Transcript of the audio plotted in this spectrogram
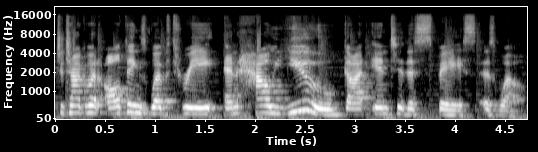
to talk about all things Web3 and how you got into this space as well.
